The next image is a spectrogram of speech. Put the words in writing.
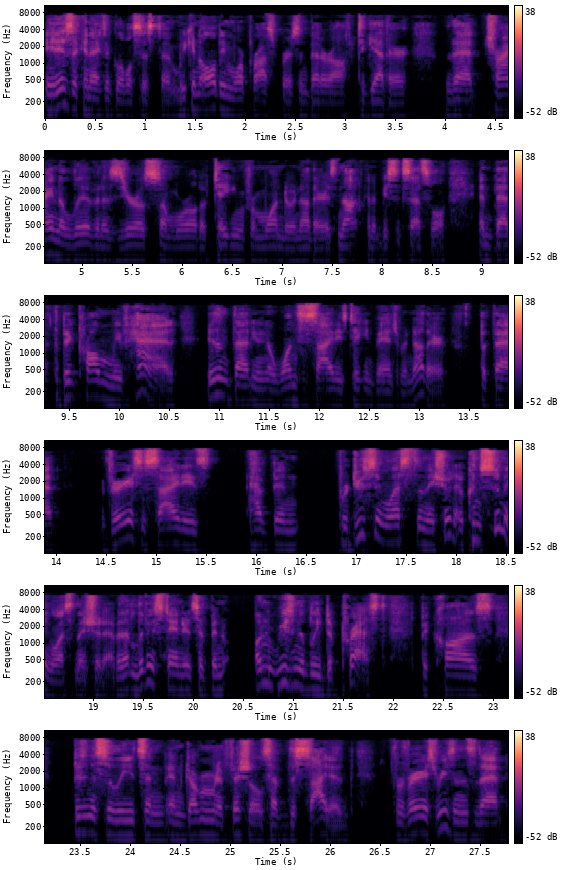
it is a connected global system. We can all be more prosperous and better off together. That trying to live in a zero sum world of taking from one to another is not going to be successful. And that the big problem we've had isn't that, you know, one society is taking advantage of another, but that various societies have been producing less than they should have, consuming less than they should have, and that living standards have been unreasonably depressed because business elites and, and government officials have decided for various reasons that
